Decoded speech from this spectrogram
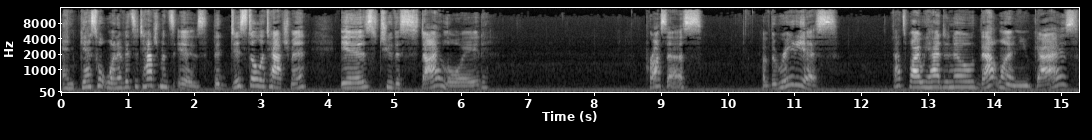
And guess what one of its attachments is? The distal attachment is to the styloid process of the radius. That's why we had to know that one, you guys.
